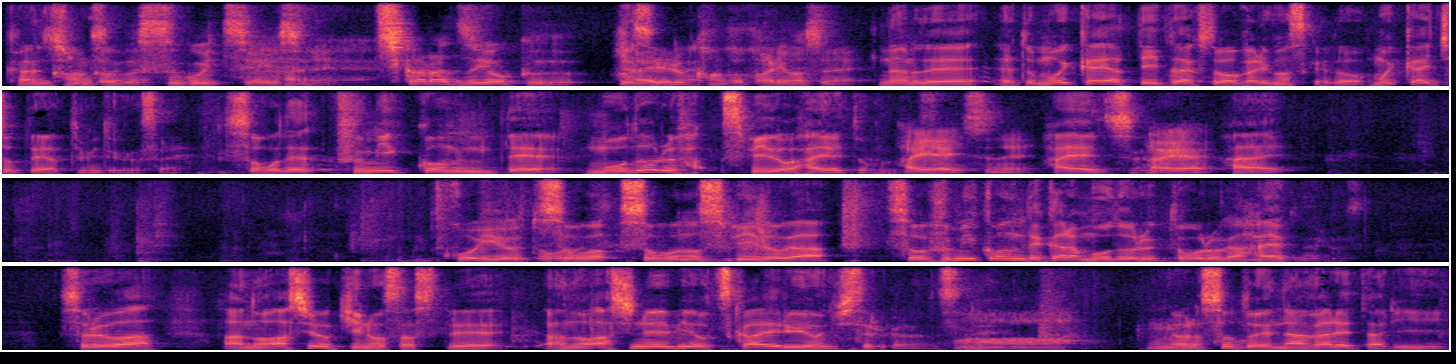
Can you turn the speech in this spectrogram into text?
感覚がすごい強いですね。力強く入れる感覚ありますね。なので、えっと、もう一回やっていただくと分かりますけどもう一回ちょっとやってみてください。そこで踏み込んで戻るはスピードが速いと思うんです。早いですね。速いですよね。速い。はい。こういうとこそろ。こそこのスピードがそう踏み込んでから戻るところが速くなりますそれはあの足を機能させてあの足の指を使えるようにしてるからですね。あだから外へ流れたり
